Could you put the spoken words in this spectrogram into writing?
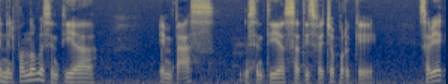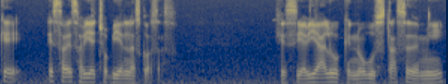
en el fondo me sentía en paz, me sentía satisfecho porque sabía que esta vez había hecho bien las cosas. Que si había algo que no gustase de mí,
